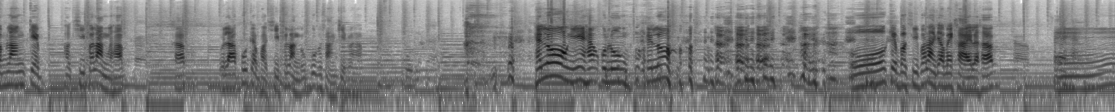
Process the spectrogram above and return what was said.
กำลังเก็บผักชีฝรั่งเหรอครับครับ เวลาพูดกับผักชีฝรั่งต้องพูดภาษาอังกฤษไหมครับเฮลโลอย่างงี้ครับคุณลุงเฮลโล โอ้เก็บผักชีฝรั่งจะเอาไปขายเหรอครับ ใช่ค่ะอืม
